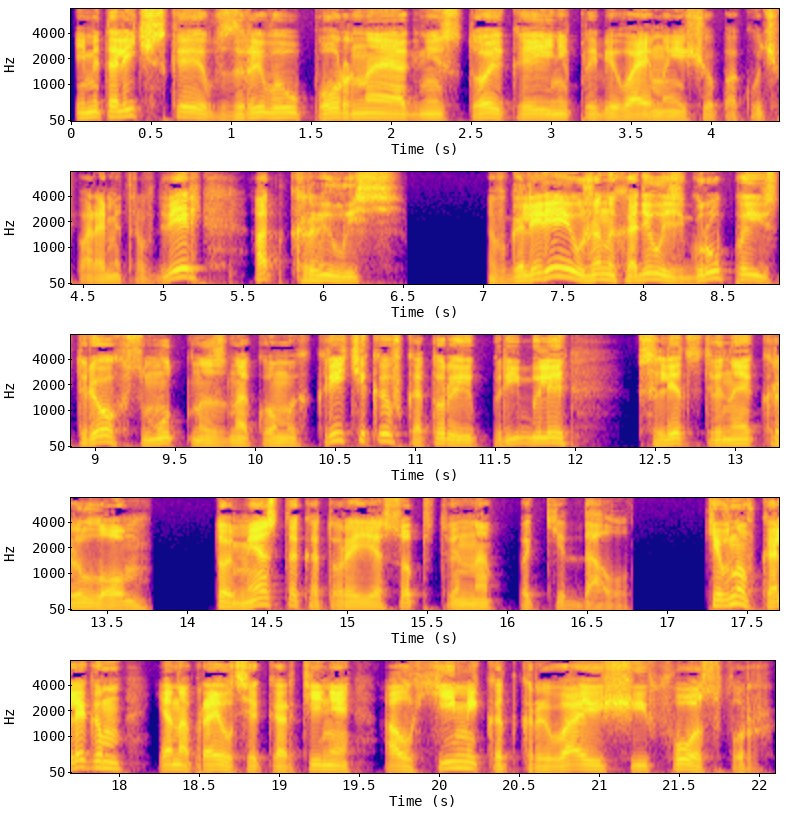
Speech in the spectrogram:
и металлическая, взрывоупорная, огнестойкая и непробиваемая еще по куче параметров дверь открылась. В галерее уже находилась группа из трех смутно знакомых критиков, которые прибыли в следственное крыло, то место, которое я, собственно, покидал. Кивнув коллегам, я направился к картине «Алхимик, открывающий фосфор»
